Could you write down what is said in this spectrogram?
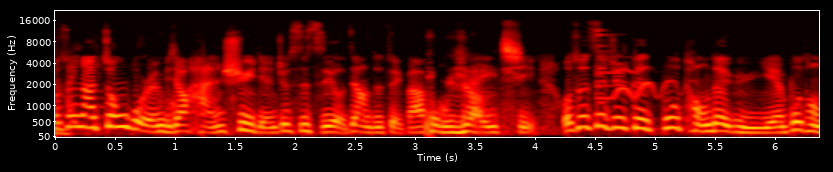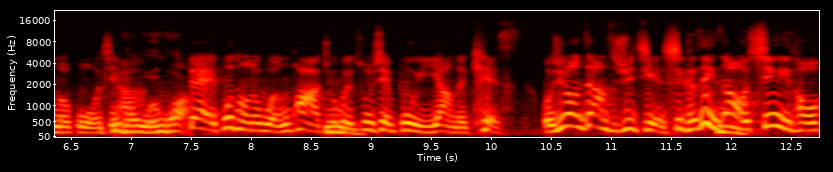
我说那中国人比较含蓄一点，就是只有这样子嘴巴碰在一起。我说这就是不同的语言、不同的国家、不同文化，对，不同的文化就会出现不一样的 kiss。我就用这样子去解释，可是你知道我心里头。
